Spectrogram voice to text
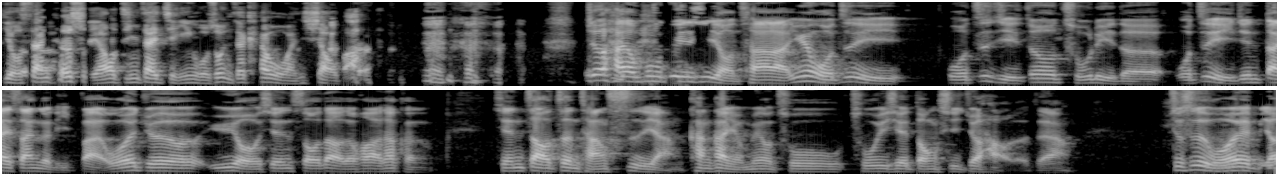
有三颗水妖精在检疫？我说你在开我玩笑吧？就还有目的性有差啦，因为我自己。我自己就处理的，我自己已经带三个礼拜，我会觉得鱼友先收到的话，他可能先照正常饲养，看看有没有出出一些东西就好了。这样，就是我会比较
